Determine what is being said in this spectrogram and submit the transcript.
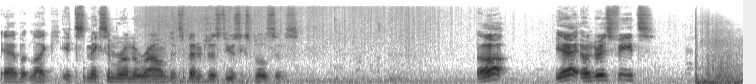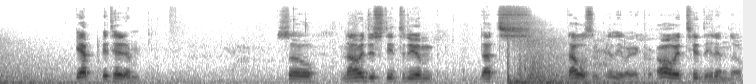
Yeah, but like it makes him run around. It's better just to use explosives. Oh, yeah, under his feet. Yep, it hit him. So now we just need to do him. That's that wasn't really very. cor- Oh, it did hit him though.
